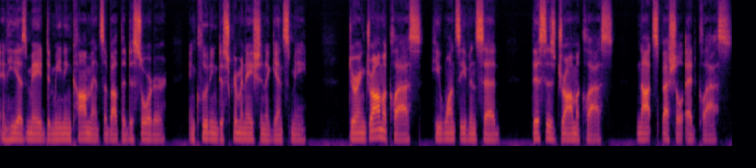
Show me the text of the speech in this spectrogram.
and he has made demeaning comments about the disorder, including discrimination against me. During drama class, he once even said, This is drama class, not special ed class.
